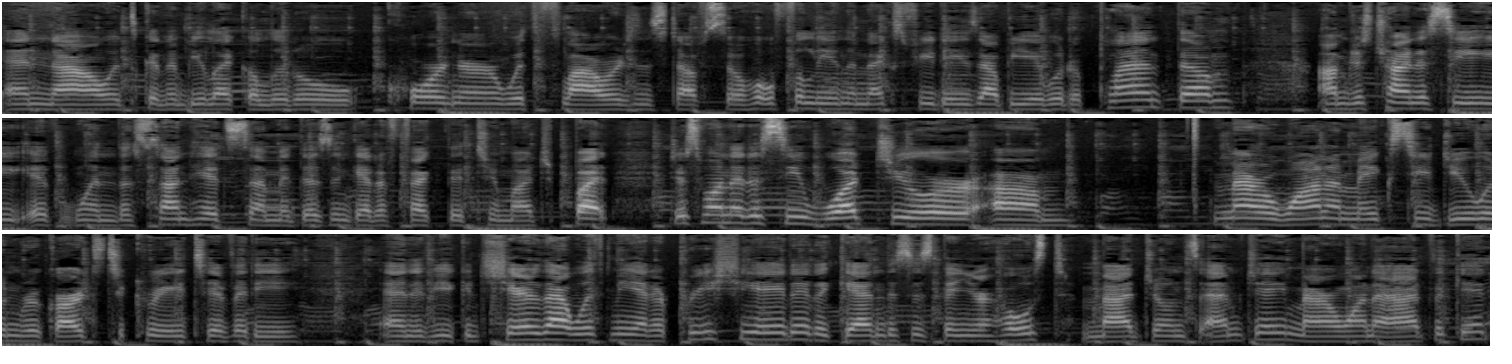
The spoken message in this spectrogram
and now it's going to be like a little corner with flowers and stuff. So hopefully in the next few days I'll be able to plant them. I'm just trying to see if when the sun hits them it doesn't get affected too much. But just wanted to see what your um, marijuana makes you do in regards to creativity. And if you could share that with me, I'd appreciate it. Again, this has been your host, Matt Jones MJ, marijuana advocate,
